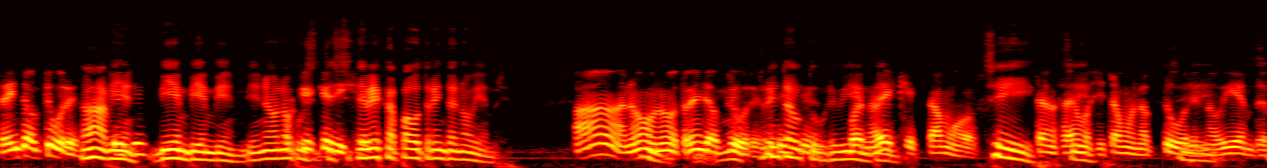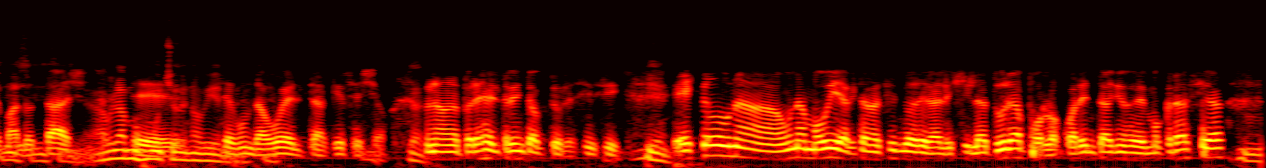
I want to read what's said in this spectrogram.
30 de octubre. Ah, bien, sí. bien, bien, bien, bien. No, no, ¿Por pues te- se te había escapado 30 de noviembre. Ah, no, no, 30 de octubre. 30 de sí, sí. octubre, bien, Bueno, bien. es que estamos, Sí, ya no sabemos si estamos en octubre, en noviembre, balotaje. Hablamos mucho de noviembre, Segunda vuelta, qué sé yo. Claro. No, no, pero es el 30 de octubre, sí, sí. Bien. Es toda una, una movida que están haciendo desde la legislatura por los 40 años de democracia. Mm.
